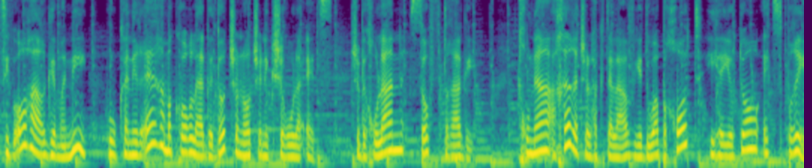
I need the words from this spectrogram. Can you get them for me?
צבעו הארגמני הוא כנראה המקור לאגדות שונות שנקשרו לעץ, שבכולן סוף טרגי. תכונה אחרת של הכתליו, ידועה פחות, היא היותו עץ פרי.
